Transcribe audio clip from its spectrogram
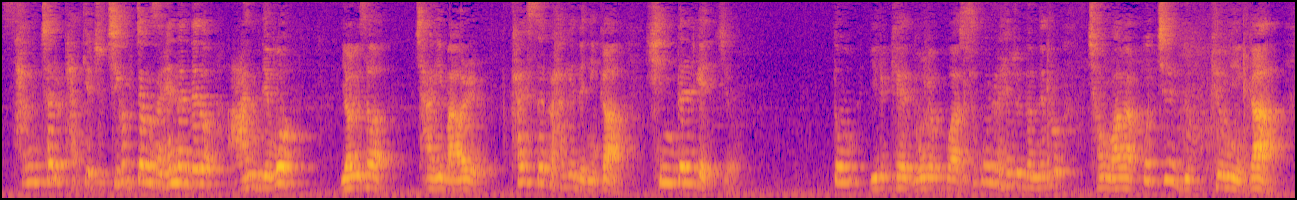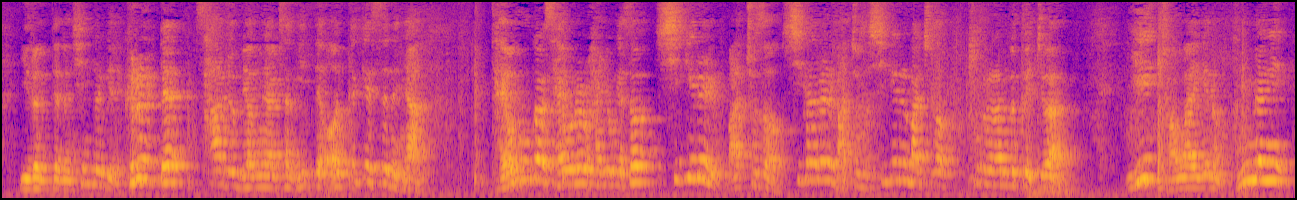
상처를 받겠죠. 직업정성 했는데도 안 되고 여기서 자기 마을 탈선을 하게 되니까 힘들겠죠. 또 이렇게 노력과 수고를 해주던데도 정화가 꽃을 피우니까 이런 때는 힘들게 그럴 때 사주 명리학상 이때 어떻게 쓰느냐 대운과 세운을 활용해서 시기를 맞춰서 시간을 맞춰서 시기를 맞춰서 풀어라는 것도 있지만 이 정화에게는 분명히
